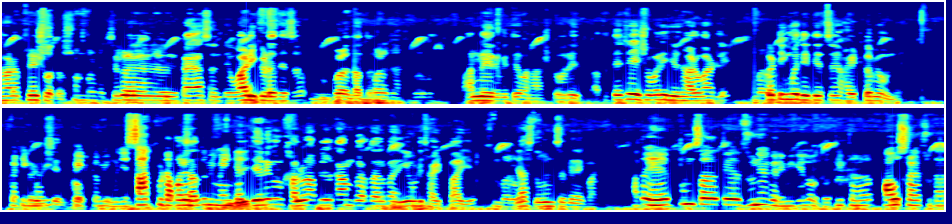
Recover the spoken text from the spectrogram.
झाड फ्रेश होतं शंभर टक्के. सगळं काय असेल ते वाढीकडे त्याचं बळ जातं. बरोबर. अन्न निर्मिती म्हणा स्टोरेज आता त्याच्या हिशोबाने हे झाड वाढले. बरोबर. कटिंगमध्ये त्याचं हाईट कमी होऊन जाईल. कटिंग height कमी म्हणजे सात फुटापर्यंत तुम्ही मेंटेन म्हणजे जेणेकरून खालून आपल्याला काम करता आलं पाहिजे एवढीच हाईट पाहिजे जास्त उंच बी नाही पाहिजे. आता हे तुमचं ते जुन्या घरी मी गेलो होतो तिथं पावसाळ्यात सुद्धा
